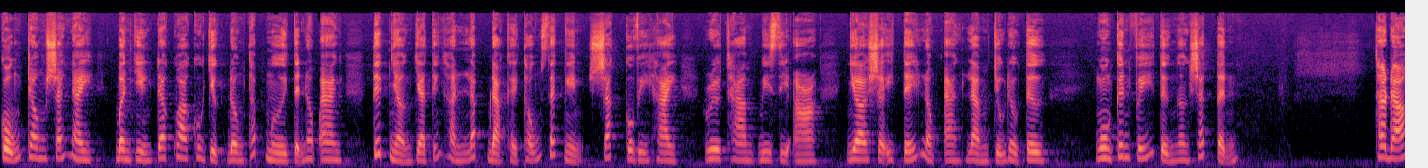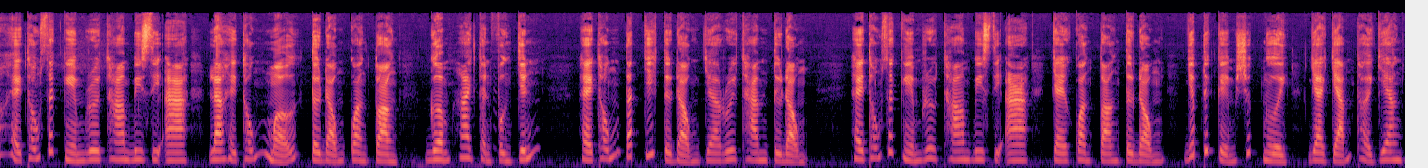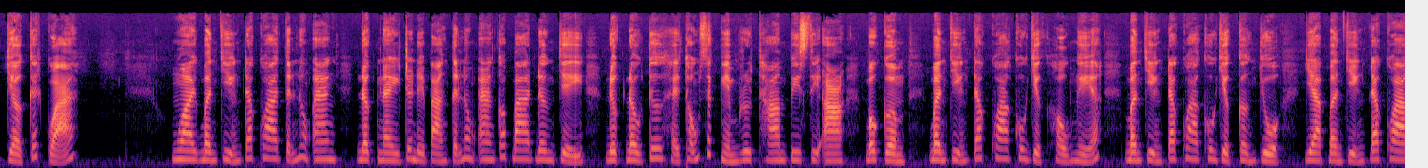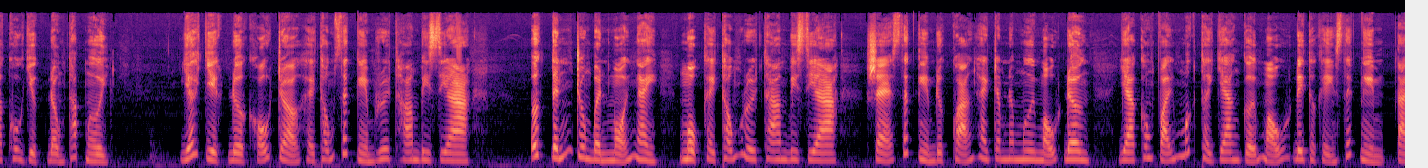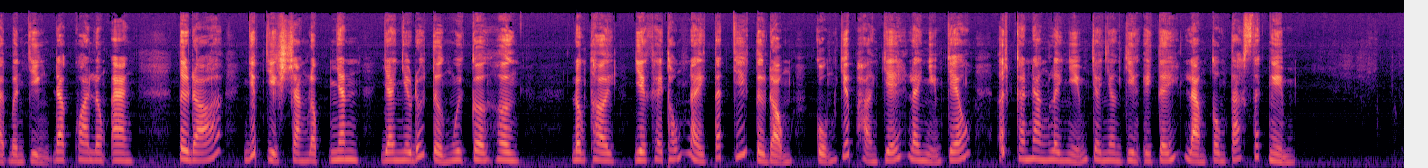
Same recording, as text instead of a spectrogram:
Cũng trong sáng nay, Bệnh viện Đa khoa khu vực Đồng Tháp 10 tỉnh Long An tiếp nhận và tiến hành lắp đặt hệ thống xét nghiệm SARS-CoV-2 Real-Time PCR do Sở Y tế Long An làm chủ đầu tư. Nguồn kinh phí từ ngân sách tỉnh. Theo đó, hệ thống xét nghiệm Real-Time PCR là hệ thống mở, tự động hoàn toàn, gồm hai thành phần chính, hệ thống tách chiết tự động và Real-Time tự động. Hệ thống xét nghiệm Real-Time PCR chạy hoàn toàn tự động, giúp tiết kiệm sức người và giảm thời gian chờ kết quả. Ngoài Bệnh viện Đa khoa tỉnh Long An, đợt này trên địa bàn tỉnh Long An có 3 đơn vị được đầu tư hệ thống xét nghiệm real-time PCR, bao gồm Bệnh viện Đa khoa khu vực Hậu Nghĩa, Bệnh viện Đa khoa khu vực Cần Duộc và Bệnh viện Đa khoa khu vực Đồng Tháp 10. Với việc được hỗ trợ hệ thống xét nghiệm real-time PCR, ước tính trung bình mỗi ngày, một hệ thống real-time PCR sẽ xét nghiệm được khoảng 250 mẫu đơn và không phải mất thời gian gửi mẫu đi thực hiện xét nghiệm tại Bệnh viện Đa khoa Long An. Từ đó, giúp việc sàng lọc nhanh và nhiều đối tượng nguy cơ hơn. Đồng thời, việc hệ thống này tách chiết tự động cũng giúp hạn chế lây nhiễm chéo, ít khả năng lây nhiễm cho nhân viên y tế làm công tác xét nghiệm.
